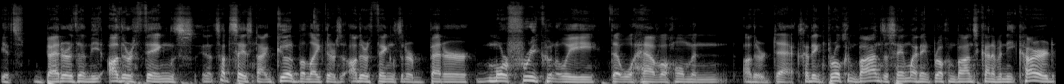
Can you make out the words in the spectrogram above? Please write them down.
it's better than the other things. It's not to say it's not good, but like there's other things that are better more frequently that will have a home in other decks. I think Broken Bond's the same way. I think Broken Bond's kind of a neat card,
